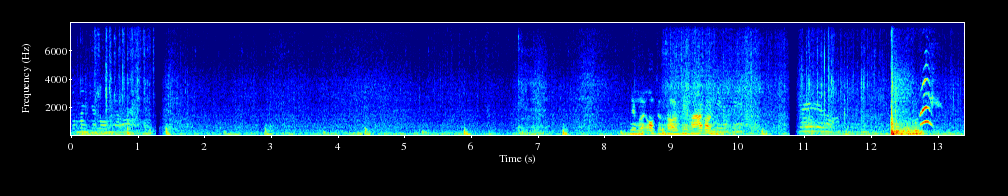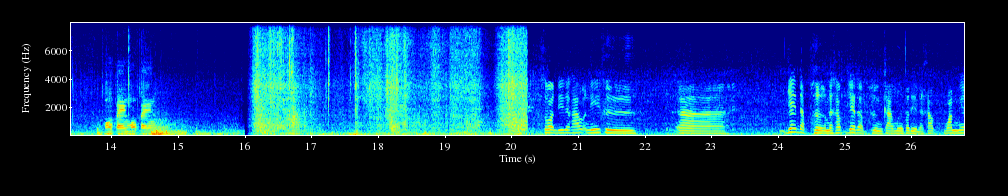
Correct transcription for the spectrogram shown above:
กำลังจะล้มแล้วอะอย่างน้อยออกจากเสาไฟฟ้าก่อน โอเคโอเคได้เลยเหรอ ห มอแปลงมอแปลงสวัสดีนะครับ อันนี้คืออแยกดับเพลิงนะครับ แยกดับเพลิงกลางเมืองตราดนะครับ วันนี้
